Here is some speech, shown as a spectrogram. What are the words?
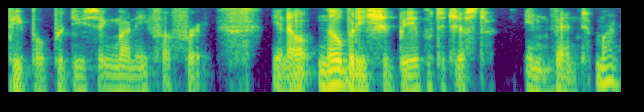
people producing money for free. You know, nobody should be able to just invent money.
